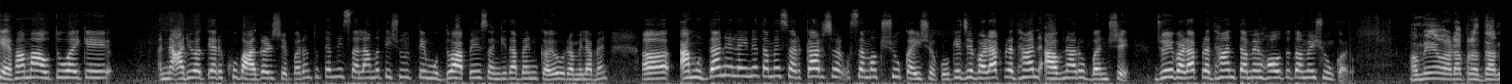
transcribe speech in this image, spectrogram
કહેવામાં આવતું હોય કે નારીઓ અત્યારે ખૂબ આગળ છે પરંતુ તેમની સલામતી શું તે મુદ્દો આપે સંગીતાબેન કયો રમીલાબેન? આ મુદ્દાને લઈને તમે સરકાર સમક્ષ શું કહી શકો કે જે વડાપ્રધાન આવનારો બનશે? જો એ વડાપ્રધાન તમે હોવ તો તમે શું કરો? અમે વડાપ્રધાન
